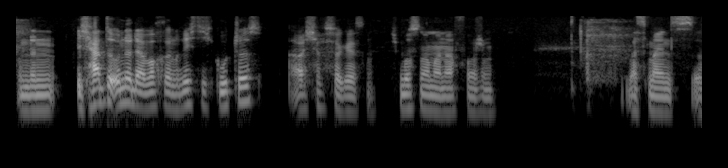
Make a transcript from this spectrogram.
Und dann, ich hatte unter der Woche ein richtig gutes, aber ich habe es vergessen. Ich muss nochmal nachforschen. Was meinst du?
